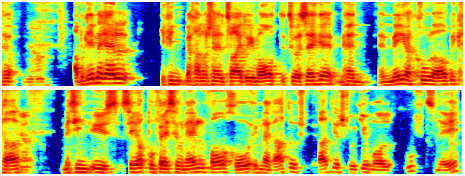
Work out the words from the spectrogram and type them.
ja. Aber generell, ich finde, man kann noch schnell zwei, drei Worte dazu sagen. Wir haben einen mega coolen Abend gehabt. Ja. Wir sind uns sehr professionell vorgekommen, in einem Radio Radiostudio mal aufzunehmen.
